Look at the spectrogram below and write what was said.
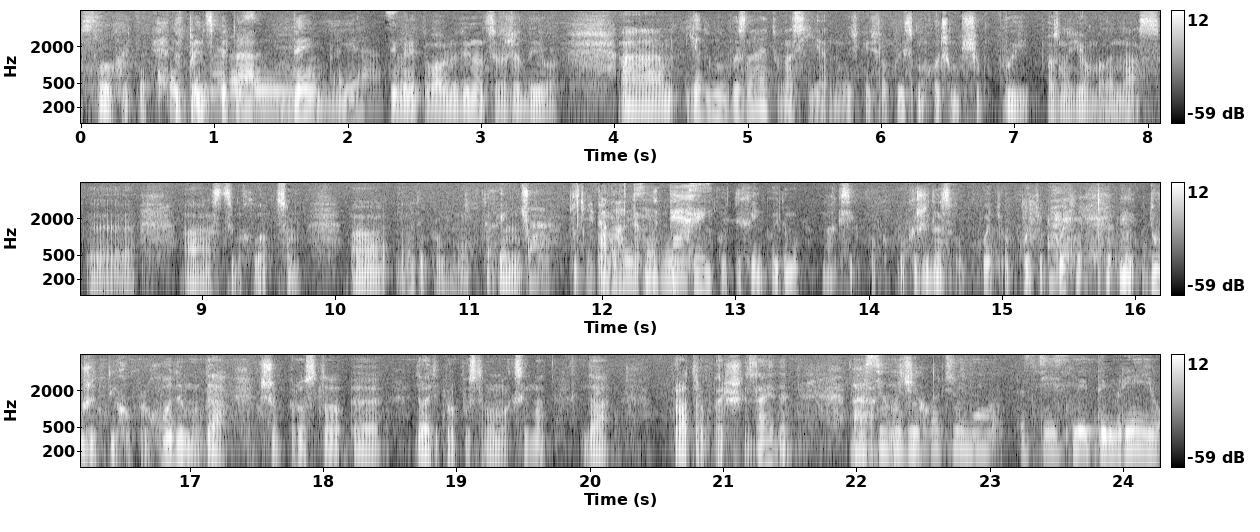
Слухайте, Тоді ну, в принципі, так, день є, прекрасно. ти врятував людину, це вже диво. А, я думаю, ви знаєте, у нас є невеличкий сюрприз, ми хочемо, щоб ви познайомили нас е, а, з цим хлопцем. А, давайте пройдемо потихеньку. Так. Тут палата, ми тихенько, тихенько йдемо. Максик, покажи нас, обходь, обходь, обходь. Ми дуже тихо проходимо, да, щоб просто, е, давайте пропустимо Максима, да. Оператор перший зайде. Ми сьогодні хочемо здійснити мрію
